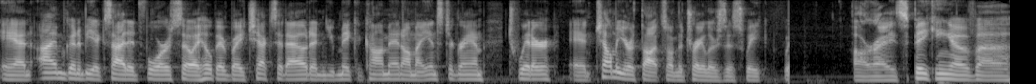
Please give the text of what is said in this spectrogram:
and I'm going to be excited for. So I hope everybody checks it out and you make a comment on my Instagram, Twitter, and tell me your thoughts on the trailers this week. All right. Speaking of uh,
